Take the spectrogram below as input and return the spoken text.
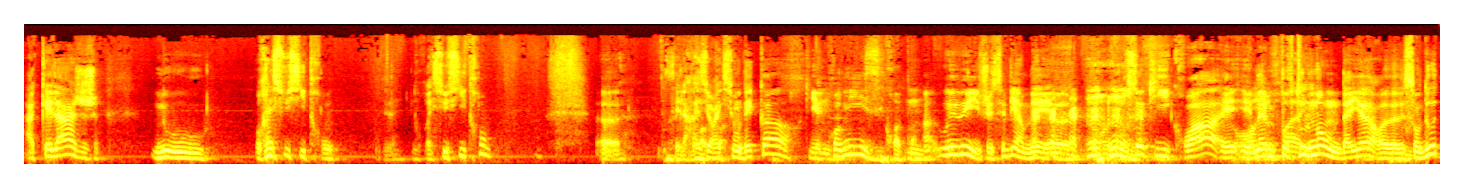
à quel âge nous ressusciterons. Nous ressusciterons. C'est la résurrection des corps qui est promise. crois pas. Ah, oui, oui, je sais bien, mais euh, pour ceux qui y croient, et, même pour tout le monde d'ailleurs, euh, sans doute,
